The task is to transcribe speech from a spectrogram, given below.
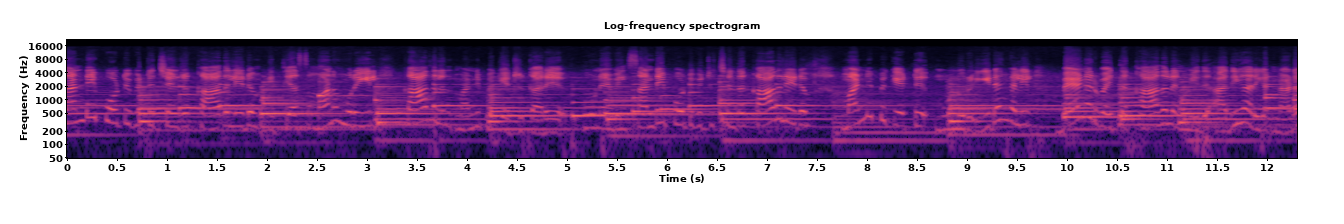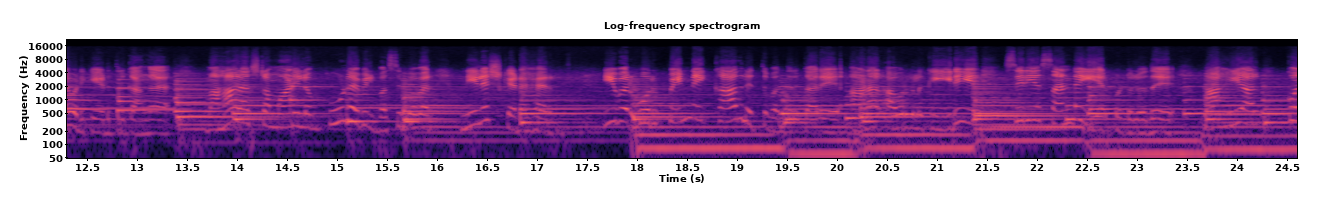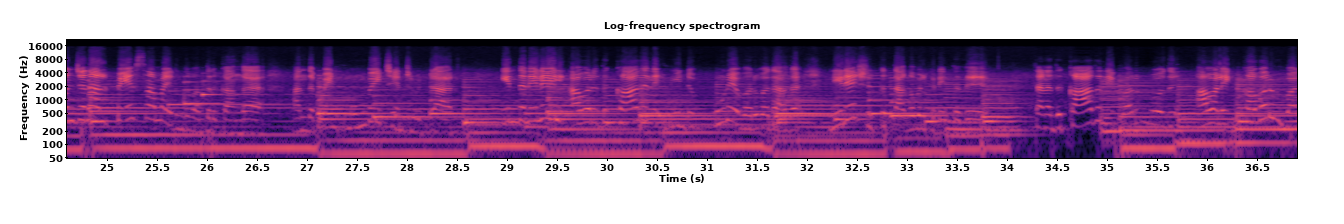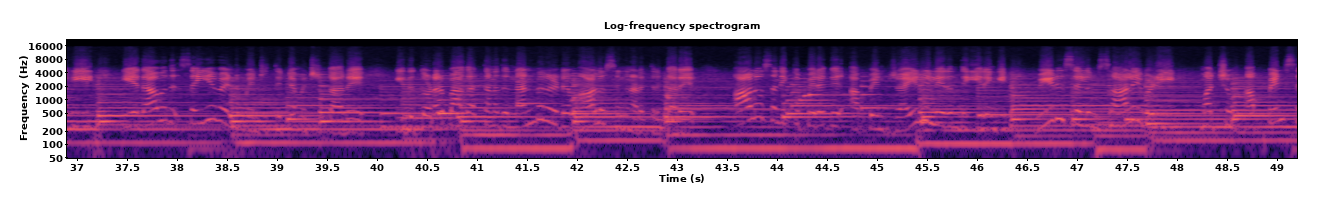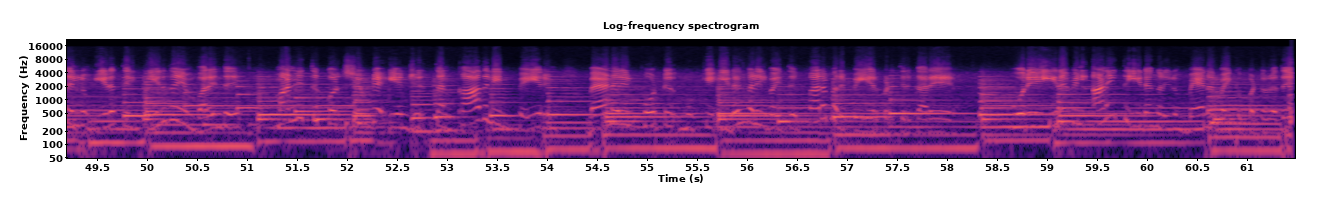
சண்டை போட்டு விட்டு சென்று காதலிடம் வித்தியாசமான முறையில் காதலன் மன்னிப்பு கேட்டிருக்காரு. பூனேவில் சண்டை போட்டு விட்டு சென்ற காதலிடம் மன்னிப்பு கேட்டு முன்னூறு இடங்களில் பேனர் வைத்த காதலன் மீது அதிகாரிகள் நடவடிக்கை எடுத்திருக்காங்க. மகாராஷ்டிரா மாநிலம் பூனேவில் வசிப்பவர் நிலேஷ் கெடகர். இவர் ஒரு பெண்ணை காதலித்து வந்திருக்காரு. ஆனால் அவர்களுக்கு இடையே சிறிய சண்டை ஏற்பட்டுள்ளது. அவரது காதலி மீண்டும் பூனே வருவதாக நிலேஷுக்கு தகவல் கிடைத்தது. தனது காதலி வரும்போது அவளை கவரும் வகையில் ஏதாவது செய்ய வேண்டும் என்று திட்டமிட்டிருக்காரு. இது தொடர்பாக தனது நண்பர்களிடம் ஆலோசனை நடத்திருக்காரு. ஆலோசனைக்கு பிறகு அப்பெண் ரயிலில் இருந்து இறங்கி வீடு செல்லும் சாலை வழி மற்றும் அப்பெண் செல்லும் இடத்தில் இருதயம் வரைந்து மன்னித்துக் கொள் என்று தன் காதலின் பெயரின் பேனரில் போட்டு முக்கிய இடங்களில் வைத்து பரபரப்பை ஏற்படுத்தியிருக்காரு. ஒரே இரவில் அனைத்து இடங்களிலும் பேனர் வைக்கப்பட்டுள்ளது.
